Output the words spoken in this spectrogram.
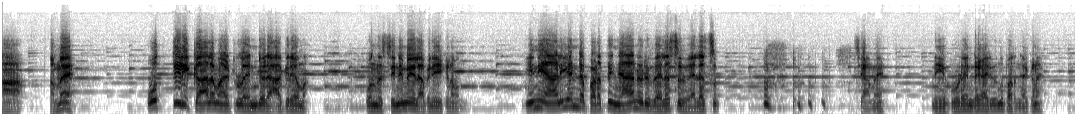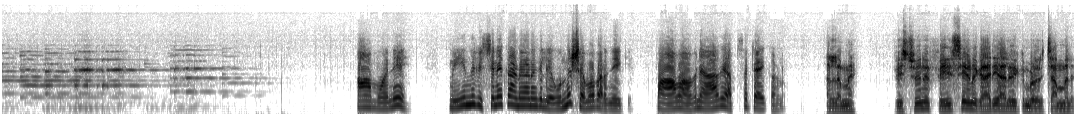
ആ അമ്മേ. ഒത്തിരി കാലമായിട്ടുള്ള എന്റെ ഒരു ആഗ്രഹമാണ് ഒന്ന് സിനിമയിൽ അഭിനയിക്കണമെന്ന്. ഇനി അളിയന്റെ പടത്തിൽ ഞാനൊരു വിലസ് വിലസും. ശ്യാമേ നീ കൂടെ എന്റെ കാര്യം ഒന്ന് പറഞ്ഞേക്കണേ. ആ മോനെ നീ ഇന്ന് വിശ്വനെ കാണുകയാണെങ്കിലേ ഒന്ന് ക്ഷമ പറഞ്ഞേക്ക്. പാവം അവൻ ആകെ അപ്സെറ്റ് ആയി കാണും. അല്ലമ്മേ വിശ്വനെ ഫേസ് ചെയ്യണ കാര്യം ആലോചിക്കുമ്പോൾ ഒരു ചമ്മൽ.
